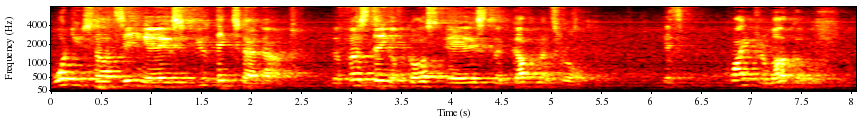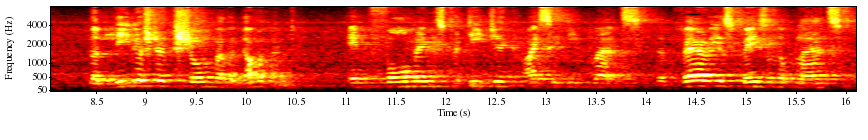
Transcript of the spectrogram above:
What you start seeing is a few things stand out. The first thing, of course, is the government's role. It's quite remarkable the leadership shown by the government in forming strategic ICT plans, the various phases of the plans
